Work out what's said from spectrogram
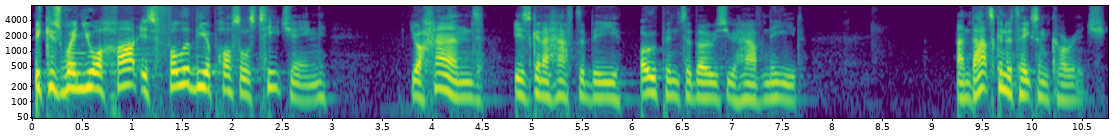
Because when your heart is full of the apostles' teaching, your hand is going to have to be open to those you have need. And that's going to take some courage.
